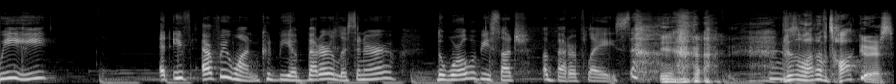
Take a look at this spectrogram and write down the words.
we if everyone could be a better listener the world would be such a better place. Yeah. There's a lot of talkers.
